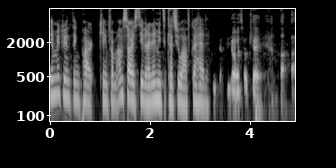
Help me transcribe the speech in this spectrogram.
immigrant thing part came from. I'm sorry, Steven. I didn't mean to cut you off. Go ahead. No, it's okay. Uh, uh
